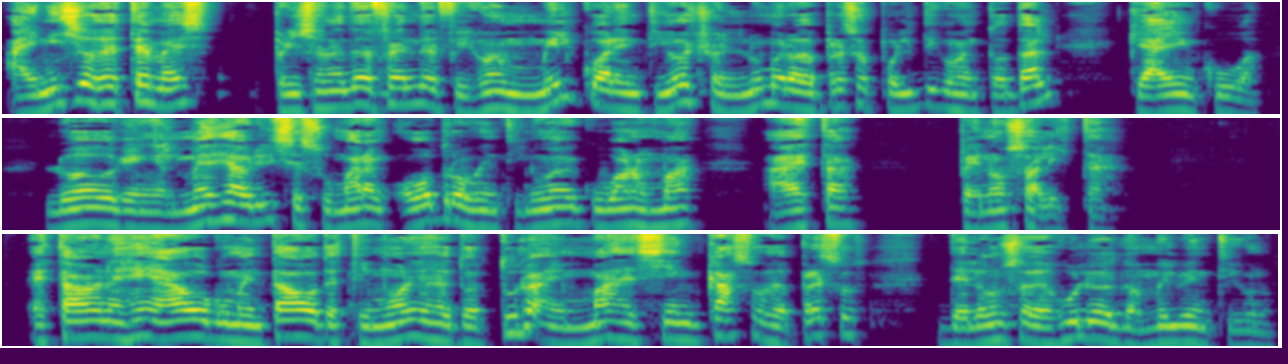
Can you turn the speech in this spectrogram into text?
A inicios de este mes, Prisoner Defender fijó en 1048 el número de presos políticos en total que hay en Cuba, luego de que en el mes de abril se sumaran otros 29 cubanos más a esta penosa lista. Esta ONG ha documentado testimonios de tortura en más de 100 casos de presos del 11 de julio del 2021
